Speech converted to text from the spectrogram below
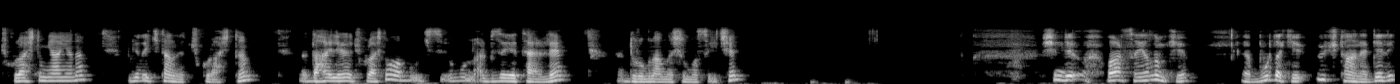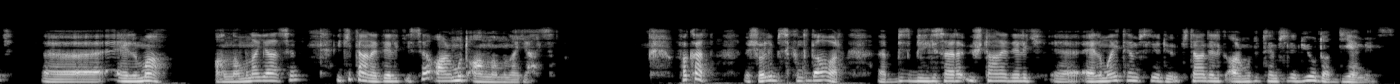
çukur açtım yan yana. Buraya da 2 tane de çukur açtım. E, daha ileri çukur açtım ama bu ikisi, bunlar bize yeterli. durumun anlaşılması için. Şimdi varsayalım ki buradaki 3 tane delik elma anlamına gelsin. 2 tane delik ise armut anlamına gelsin. Fakat e, şöyle bir sıkıntı daha var. E, Biz bilgisayara 3 tane delik e, elmayı temsil ediyor, 2 tane delik armudu temsil ediyor da diyemeyiz.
